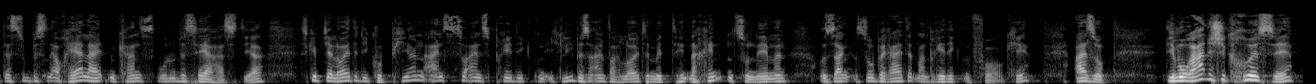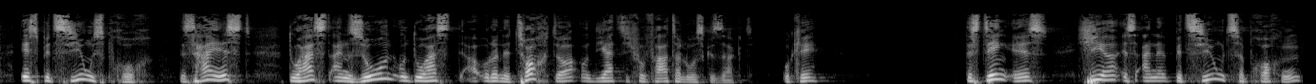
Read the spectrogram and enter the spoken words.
dass du ein bisschen auch herleiten kannst, wo du das her hast, ja? Es gibt ja Leute, die kopieren eins zu eins Predigten. Ich liebe es einfach, Leute mit nach hinten zu nehmen und sagen, so bereitet man Predigten vor, okay? Also, die moralische Größe ist Beziehungsbruch. Das heißt, du hast einen Sohn und du hast oder eine Tochter und die hat sich vom Vater losgesagt. Okay? Das Ding ist, hier ist eine Beziehung zerbrochen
